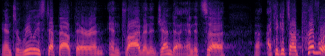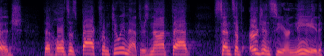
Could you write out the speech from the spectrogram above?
and to really step out there and, and drive an agenda. And it's, uh, I think it's our privilege that holds us back from doing that. There's not that sense of urgency or need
